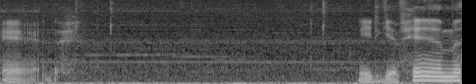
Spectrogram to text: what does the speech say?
and need to give him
